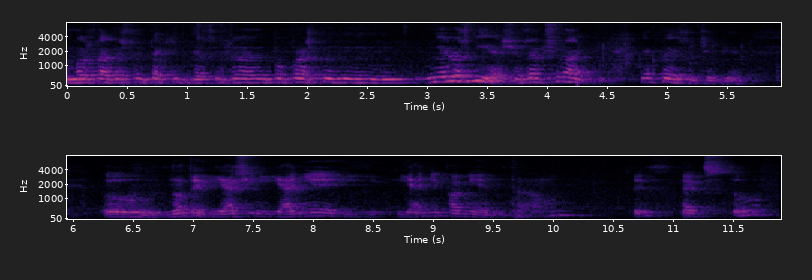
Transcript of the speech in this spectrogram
można wysnuć taki wniosek, że on po prostu e, nie rozwija się, zatrzyma. Jak to jest u Ciebie? No to ja, się, ja, nie, ja nie pamiętam tych tekstów.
